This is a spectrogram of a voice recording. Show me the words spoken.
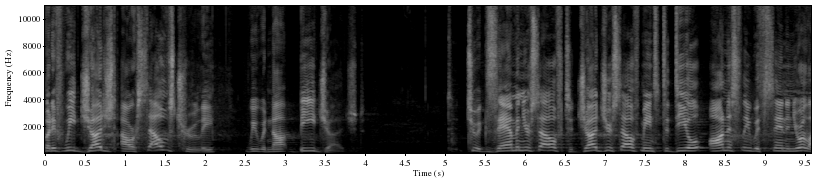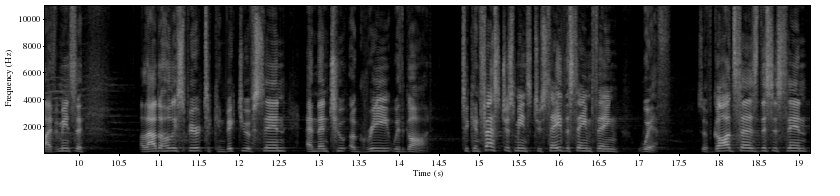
But if we judged ourselves truly, we would not be judged. To examine yourself, to judge yourself, means to deal honestly with sin in your life. It means to allow the Holy Spirit to convict you of sin and then to agree with God. To confess just means to say the same thing with. So if God says this is sin,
